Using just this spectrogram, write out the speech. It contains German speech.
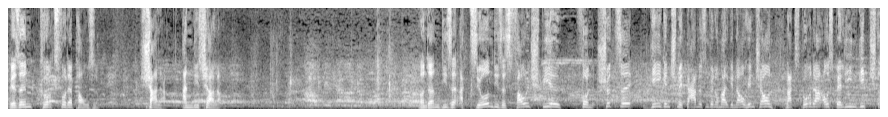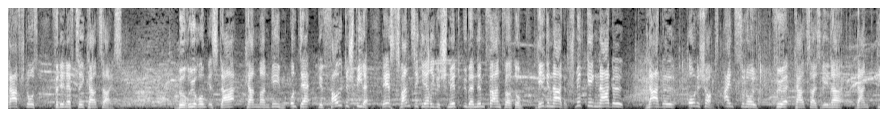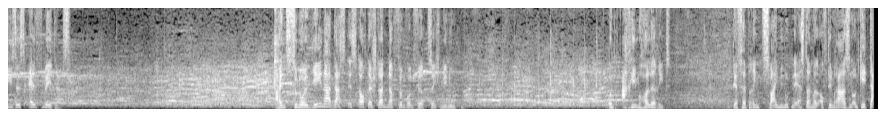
Wir sind kurz vor der Pause. Schala, Andis Schala. Und dann diese Aktion, dieses Foulspiel von Schütze gegen Schmidt. Da müssen wir noch mal genau hinschauen. Max Burda aus Berlin gibt Strafstoß für den FC Karl Zeiss. Berührung ist da, kann man geben. Und der gefaulte Spieler, der ist 20-jährige Schmidt, übernimmt Verantwortung gegen Nagel. Schmidt gegen Nagel, Nagel ohne Chance. 1 zu 0 für Karl Zeiss Jena dank dieses Elfmeters. 1 zu 0 Jena, das ist auch der Stand nach 45 Minuten. Und Achim Hollerith, der verbringt zwei Minuten erst einmal auf dem Rasen und geht dann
